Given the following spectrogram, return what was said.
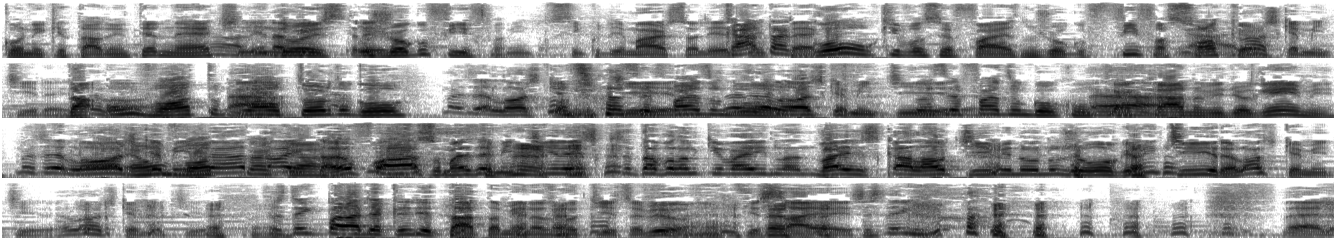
conectado à internet Ah, e dois, 23. o jogo FIFA. 25 de março ali. Cada gol que você faz no jogo FIFA Ah, Soccer eu acho que é mentira. dá É um voto pro Não, autor do gol. Mas é lógico que é mentira. você faz um Mas gol. é lógico que é mentira. Você faz um gol com o. Kaká no videogame, Mas é lógico É que é um mentira. Ah, tá, então, eu faço, mas é mentira. É isso que você tá falando que vai, vai escalar o time no, no jogo. É mentira, é lógico que é mentira. É lógico que é mentira. Vocês têm que parar de acreditar também nas notícias, viu? Que sai aí. Vocês têm que. Velho,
